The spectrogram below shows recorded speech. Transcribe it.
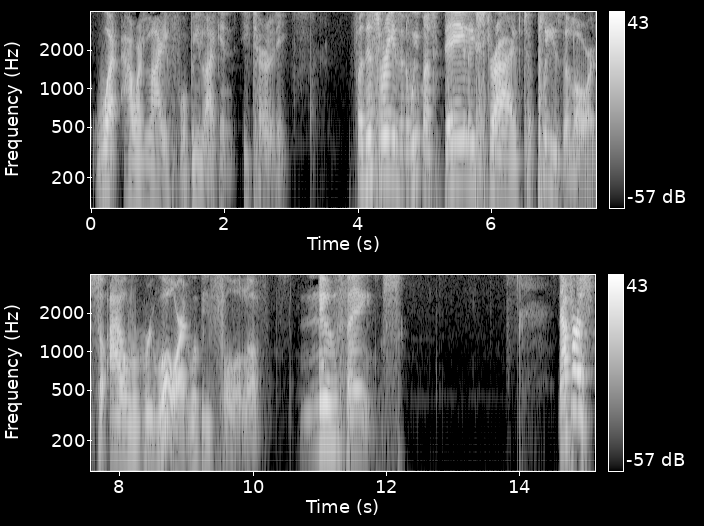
what our life will be like in eternity. For this reason, we must daily strive to please the Lord, so our reward will be full of new things. Now, First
